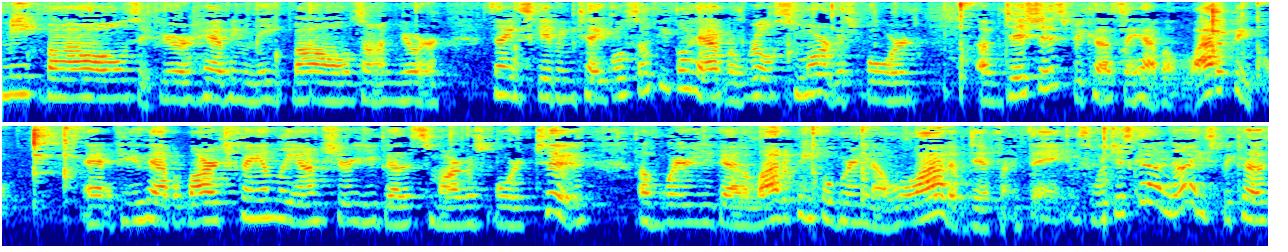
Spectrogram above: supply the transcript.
meatballs if you're having meatballs on your Thanksgiving table. Some people have a real smorgasbord of dishes because they have a lot of people. And if you have a large family, I'm sure you've got a smorgasbord too of where you got a lot of people bringing a lot of different things, which is kind of nice because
